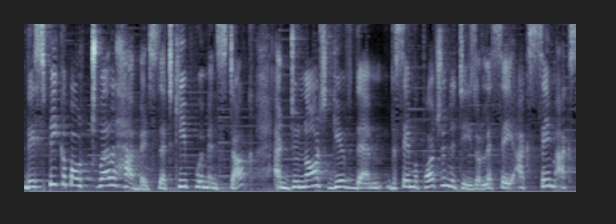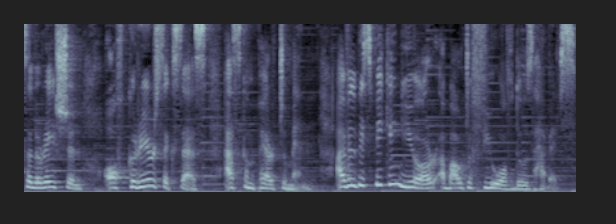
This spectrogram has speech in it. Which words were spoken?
They speak about 12 habits that keep women stuck and do not give them the same opportunities or let's say same acceleration of career success as compared to men. I will be speaking here about a few of those habits.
